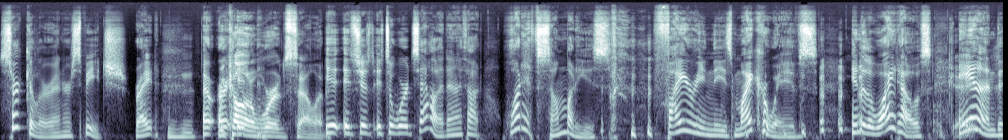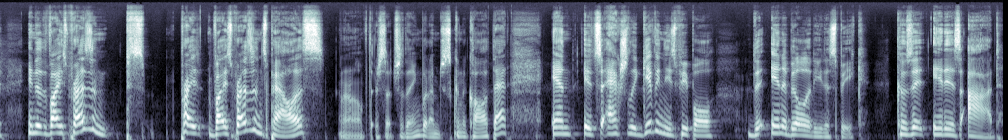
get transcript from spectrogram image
circular in her speech, right? Mm-hmm. Or- We call it, a word salad. it, it's just it's a word salad, and I thought, what if somebody's firing these microwaves into the White House and into the vice president's pri- vice president's palace? I don't know if there's such a thing, but I'm just going to call it that. And it's actually giving these people the inability to speak because it, it is odd.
